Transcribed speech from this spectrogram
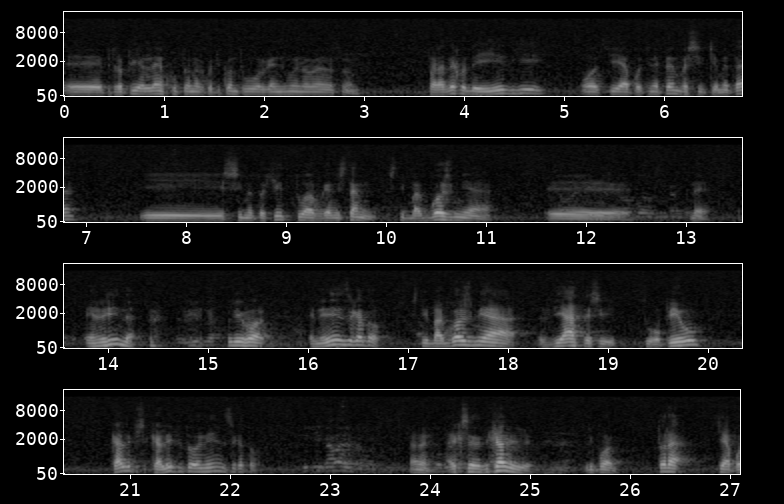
ε, Επιτροπή Ελέγχου των Ναρκωτικών του Οργανισμού Ηνωμένων Εθνών. Παραδέχονται οι ίδιοι ότι από την επέμβαση και μετά η συμμετοχή του Αφγανιστάν στην παγκόσμια ε, ναι, 90. Λοιπόν, 90%. Στην παγκόσμια διάθεση του οποίου κάλυψε, καλύπτει το 90%. Πήγε καλά η επέμβαση. Α, ναι, εξαιρετικά πήγε. Λοιπόν, τώρα και, από,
